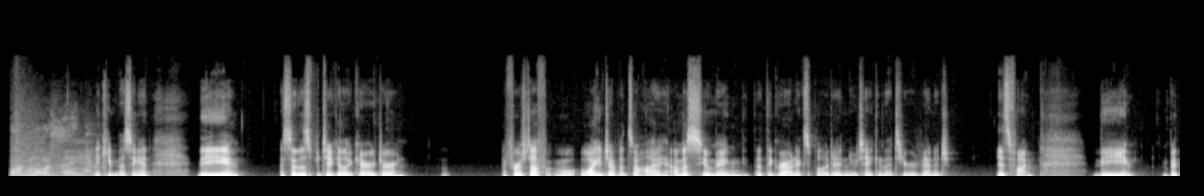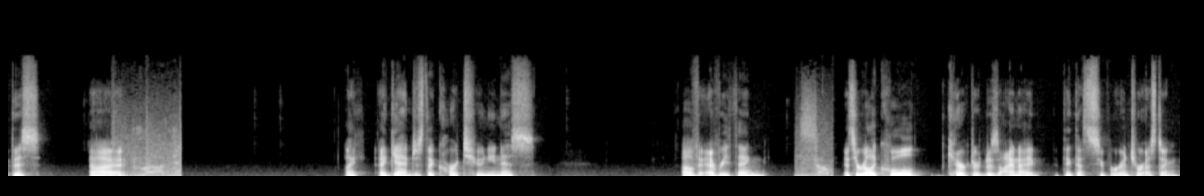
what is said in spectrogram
One more thing. I keep missing it. The so this particular character, first off, why are you jumping so high? I'm assuming that the ground exploded and you're taking that to your advantage. It's fine. The but this, uh, like again, just the cartooniness of everything. It's a really cool character design. I think that's super interesting,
